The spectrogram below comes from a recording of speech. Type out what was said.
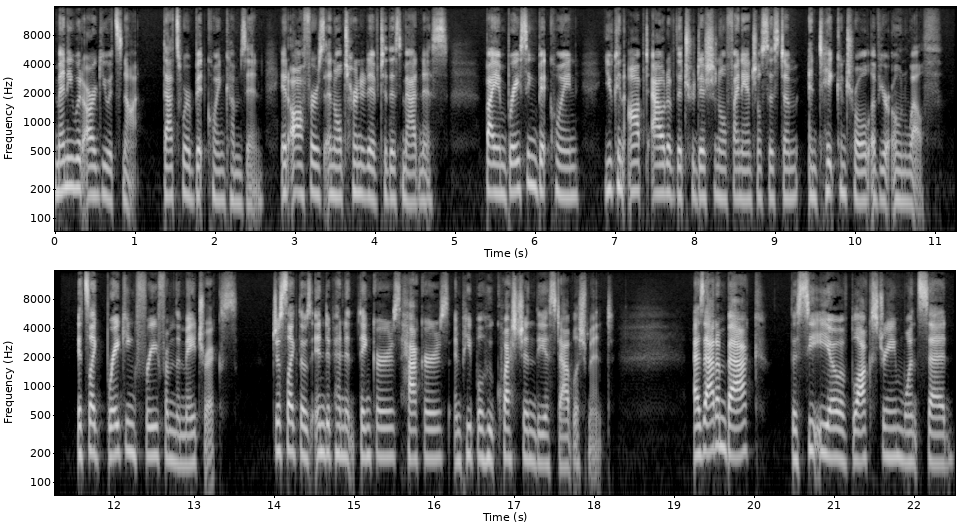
Many would argue it's not. That's where Bitcoin comes in. It offers an alternative to this madness. By embracing Bitcoin, you can opt out of the traditional financial system and take control of your own wealth. It's like breaking free from the matrix, just like those independent thinkers, hackers, and people who question the establishment. As Adam Back, the CEO of Blockstream, once said,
